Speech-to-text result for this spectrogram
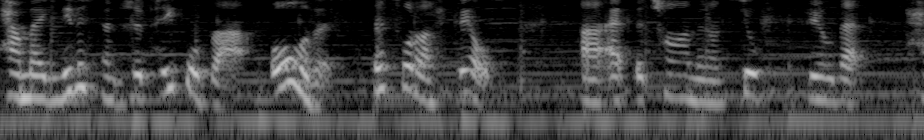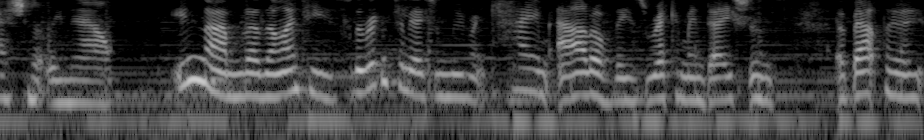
how magnificent her peoples are, all of us. That's what I felt uh, at the time, and I still feel that passionately now. In um, the 90s, the reconciliation movement came out of these recommendations about the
